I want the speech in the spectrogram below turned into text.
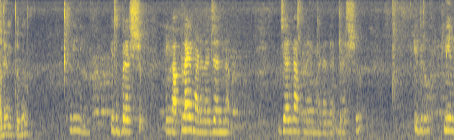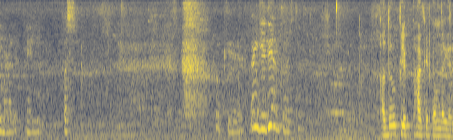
ಅದೆಂತದು? ಕ್ಲೀನಿಂಗ್ ಇದು ಬ್ರಷ್ ಹಿಂಗೆ ಅಪ್ಲೈ ಮಾಡಲ್ಲ ಜೆಲ್ನ ಜೆಲ್ನ ಅಪ್ಲೈ ಮಾಡಲ್ಲ ಬ್ರಷು ಇದ್ರ ಕ್ಲೀನ್ ಮಾಡಲ್ಲ ನೆಲ್ಲ ಫಸ್ಟ್ ಓಕೆ ನಂಗೆ ಇದೆ ಅಂತ ಅರ್ಥ. ಅದು ಕ್ಲಿಪ್ ಹಾಕಿಟ್ಕೊಂಬಂದಾಗ್ಯಾರ.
